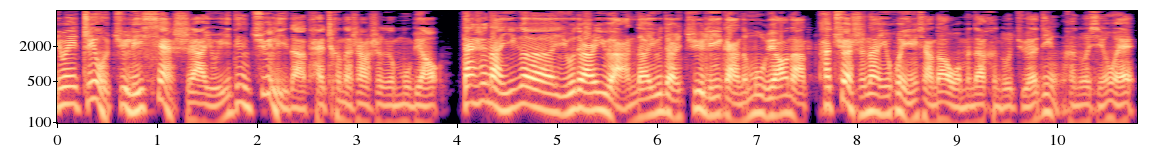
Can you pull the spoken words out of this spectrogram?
因为只有距离现实啊有一定距离的，才称得上是个目标。但是呢，一个有点远的、有点距离感的目标呢，它确实呢又会影响到我们的很多决定、很多行为。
